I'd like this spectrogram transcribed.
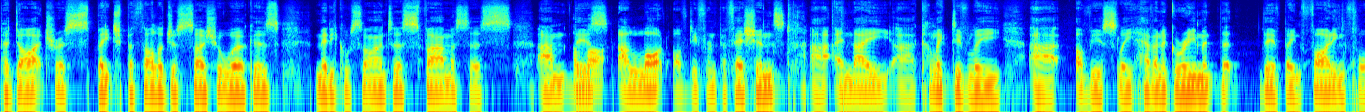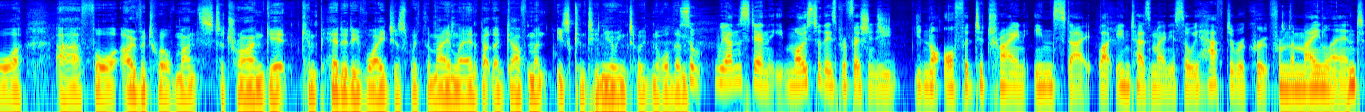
podiatrists, speech pathologists, social workers, medical scientists, pharmacists. Um, A there's lot. a lot of different professions, uh, and they uh, collectively uh, obviously have an agreement that they've been fighting for uh, for over 12 months to try and get competitive wages with the mainland, but the government is continuing to ignore them. So we understand that most of these professions you, you're not offered to train in state, like in Tasmania. So we have to recruit from the mainland.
